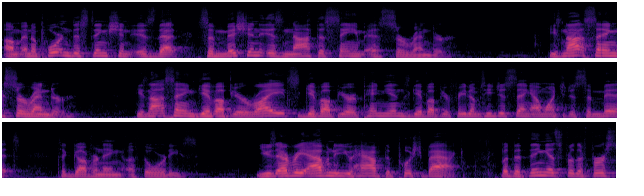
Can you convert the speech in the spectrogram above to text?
Um, an important distinction is that submission is not the same as surrender. He's not saying surrender. He's not saying give up your rights, give up your opinions, give up your freedoms. He's just saying, I want you to submit to governing authorities. Use every avenue you have to push back. But the thing is, for, the first,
